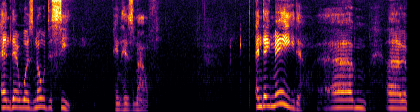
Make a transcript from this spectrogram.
and there was no deceit in his mouth. And they made, um, uh,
